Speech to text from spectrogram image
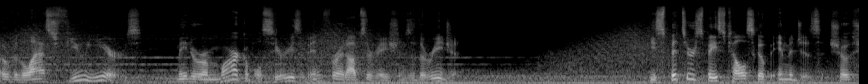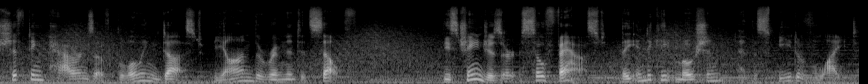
over the last few years, made a remarkable series of infrared observations of the region. The Spitzer Space Telescope images show shifting patterns of glowing dust beyond the remnant itself. These changes are so fast, they indicate motion at the speed of light.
